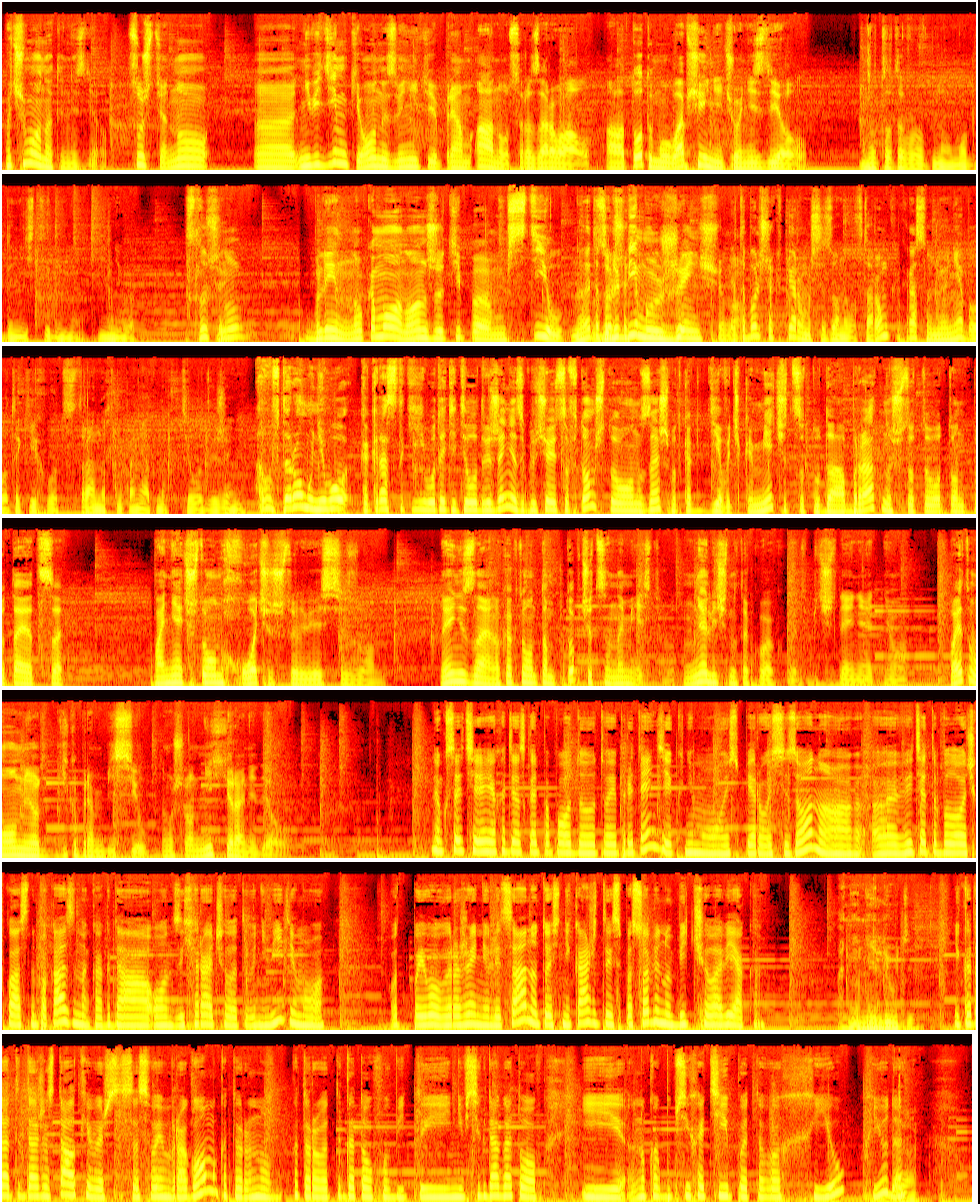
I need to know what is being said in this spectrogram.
Почему он это не сделал? Слушайте, ну, э, невидимки он, извините, прям анус разорвал, а тот ему вообще ничего не сделал. Ну, тот его, ну, мог донести до него. Слушай, Ну, блин, ну come on, он же типа мстил Ну, это за больше- любимую женщину. это больше к первому сезону. Во втором как раз у него не было таких вот странных, непонятных телодвижений. А во втором у него как раз таки вот эти телодвижения заключаются в том, что он, знаешь, вот как девочка мечется туда-обратно, что-то вот он пытается понять, что он хочет, что ли, весь сезон. Ну, я не знаю, но как-то он там топчется на месте. Вот у меня лично такое какое-то впечатление от него. Поэтому он меня дико прям бесил, потому что он ни хера не делал. Ну, кстати, я хотела сказать по поводу твоей претензии к нему из первого сезона. Э, Ведь это было очень классно показано, когда он захерачил этого невидимого, вот по его выражению лица, ну, то есть не каждый способен убить человека. Они не люди. И когда ты даже сталкиваешься со своим врагом, который, ну, которого ты готов убить, ты не всегда готов. И, ну, как бы психотип этого Хью, Хью, да?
